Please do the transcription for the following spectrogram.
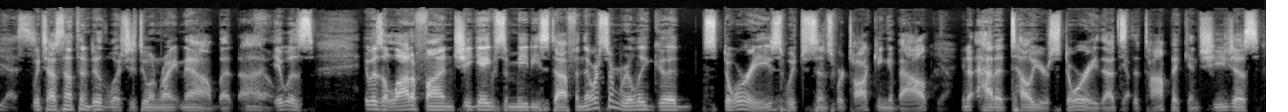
yes, which has nothing to do with what she's doing right now. But uh, No. it was, it was a lot of fun. She gave some meaty stuff, and there were some really good stories. Which, since we're talking about, Yeah. you know, how to tell your story, that's Yep. the topic. And she just,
